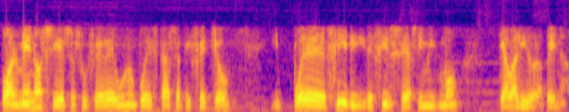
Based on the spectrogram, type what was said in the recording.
O al menos si eso sucede, uno puede estar satisfecho y puede decir y decirse a sí mismo que ha valido la pena.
